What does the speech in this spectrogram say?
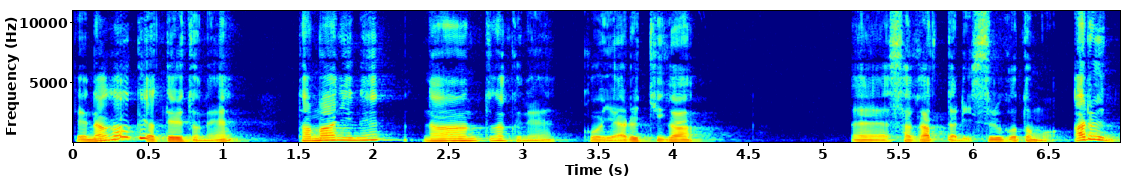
で長くやってるとねたまにねなんとなくねこうやる気が、え、下がったりすることもあるん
